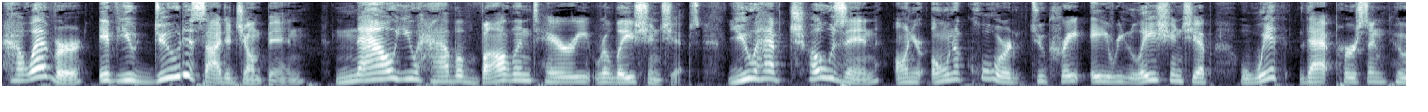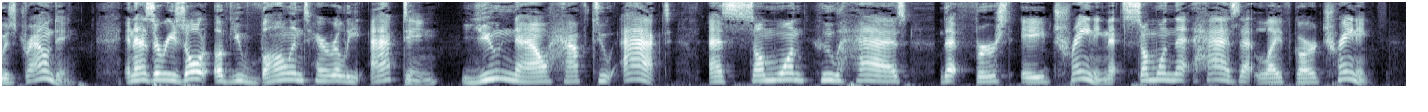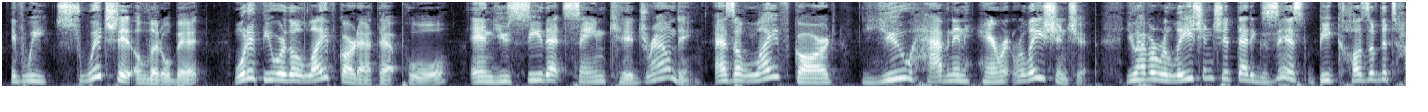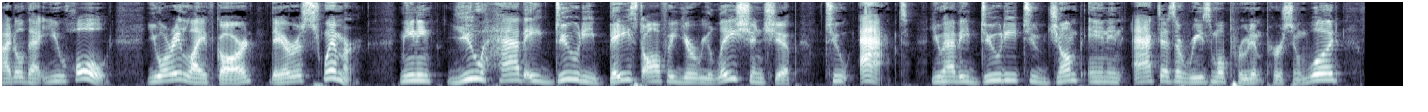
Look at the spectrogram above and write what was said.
However, if you do decide to jump in, now you have a voluntary relationships. You have chosen on your own accord to create a relationship with that person who is drowning. And as a result of you voluntarily acting, you now have to act as someone who has that first aid training, that someone that has that lifeguard training. If we switched it a little bit, what if you were the lifeguard at that pool and you see that same kid drowning? As a lifeguard, you have an inherent relationship. You have a relationship that exists because of the title that you hold. You are a lifeguard, they are a swimmer, meaning you have a duty based off of your relationship to act. You have a duty to jump in and act as a reasonable, prudent person would.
